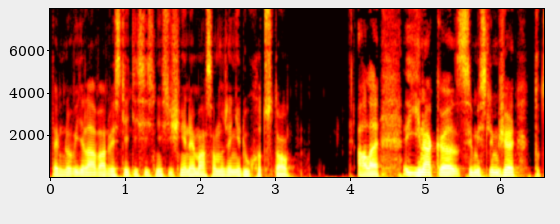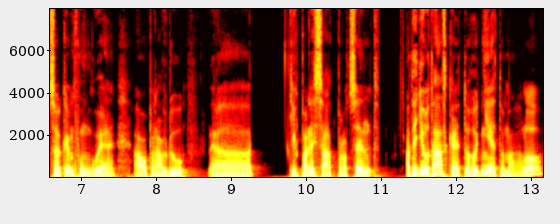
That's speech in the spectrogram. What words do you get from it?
ten, kdo vydělává 200 tisíc měsíčně, nemá samozřejmě důchod 100, ale jinak eh, si myslím, že to celkem funguje a opravdu eh, těch 50%, a teď je otázka, je to hodně, je to málo,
